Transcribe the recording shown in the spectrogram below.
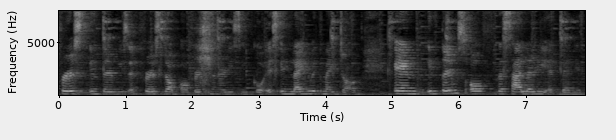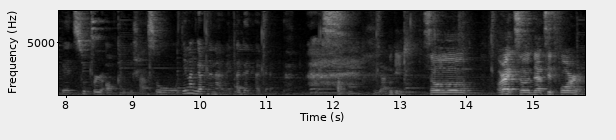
first interviews and first job offers na na-receive ko is in line with my job. And in terms of the salary and benefits, super okay siya. So, tinanggap na namin agad-agad. Yun. Okay. So, alright. So, that's it for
